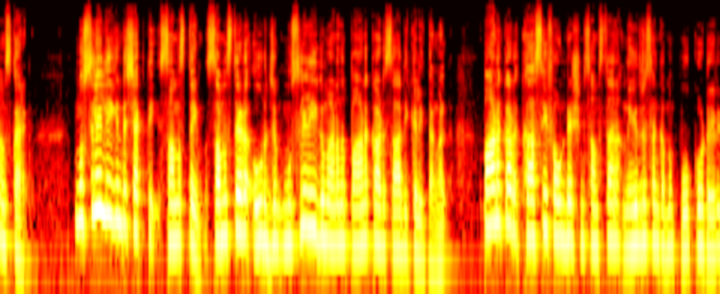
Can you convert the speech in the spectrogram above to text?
നമസ്കാരം. മുസ്ലിം ലീഗിന്റെ ശക്തി സമസ്തയും സമസ്തയുടെ ഊർജം മുസ്ലിം ലീഗുമാണെന്ന് പാണക്കാട് സാദിഖലി തങ്ങൾ. പാണക്കാട് ഖാസി ഫൗണ്ടേഷൻ സംസ്ഥാന നേതൃസംഗമം പൂക്കോട്ടൂരിൽ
